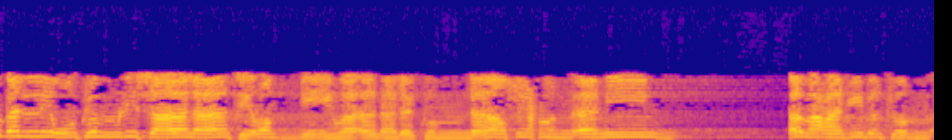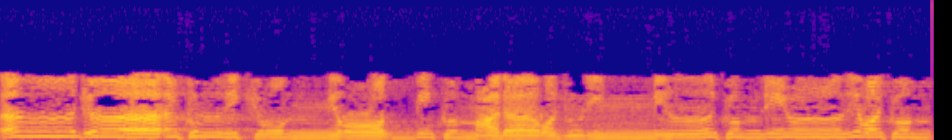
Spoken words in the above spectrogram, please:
أبلغكم رسالات ربي وأنا لكم ناصح أمين. أم عجبتم أن جاءكم ذكر من ربكم على رجل منكم لينذركم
